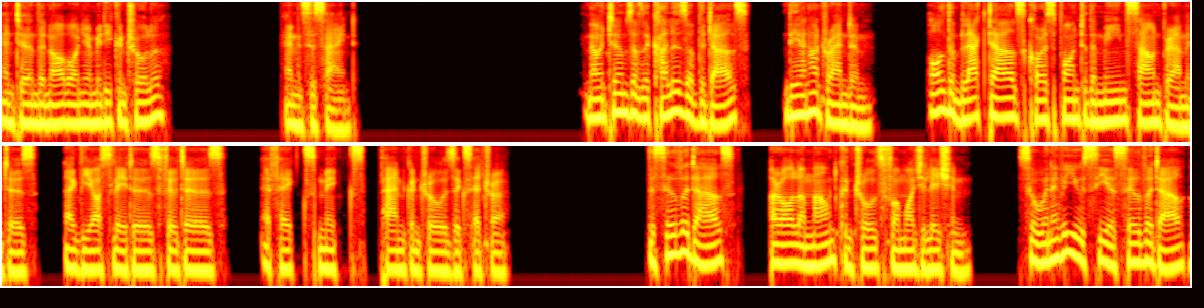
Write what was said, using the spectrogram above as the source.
and turn the knob on your MIDI controller and it's assigned. Now in terms of the colors of the dials, they are not random. All the black dials correspond to the main sound parameters like the oscillators, filters, FX, mix, pan controls, etc. The silver dials are all amount controls for modulation. So whenever you see a silver dial,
